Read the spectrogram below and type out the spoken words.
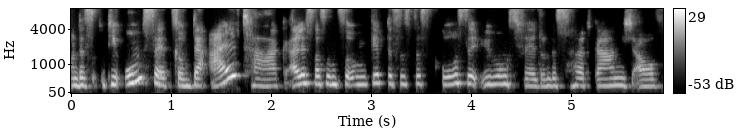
Und das, die Umsetzung, der Alltag, alles, was uns so umgibt, das ist das große Übungsfeld und das hört gar nicht auf.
